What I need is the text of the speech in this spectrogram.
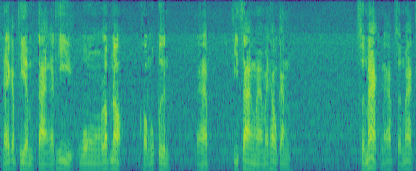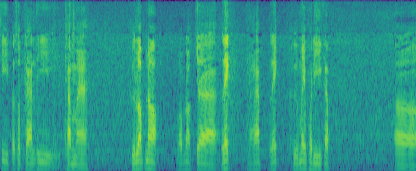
แท้กับเทียมต่างกันที่วงรอบนอกของลูกปืนนะครับ ที่สร้างมาไม่เท่ากัน ส่วนมากนะครับ ส่วนมากที่ประสบการณ์ที่ทำมาคือรอบนอก รอบนอกจะเล็กนะครับ เล็กคือไม่พอดีกับเอ่อ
